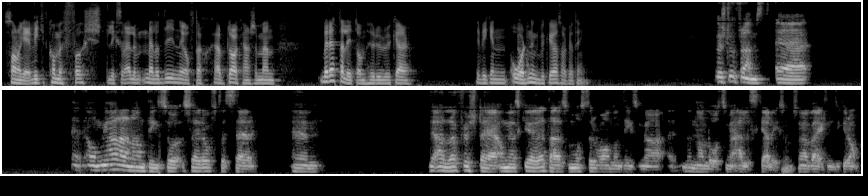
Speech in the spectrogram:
sådana grejer. Vilket kommer först? Liksom, eller melodin är ofta självklar kanske, men berätta lite om hur du brukar, i vilken ordning du brukar göra saker och ting. Först och främst, eh, om jag har någonting så, så är det ofta så här, eh, det allra första är, om jag ska göra detta så måste det vara någonting som jag, någon låt som jag älskar, liksom, som jag verkligen tycker om.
